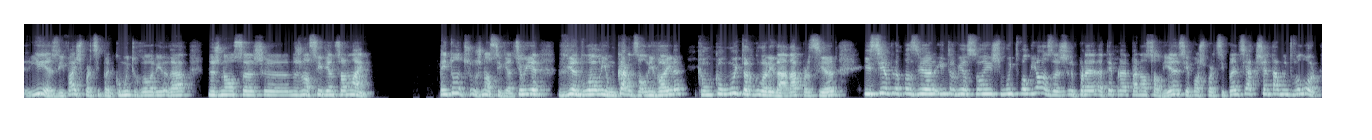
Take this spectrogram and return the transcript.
ias e vais participando com muita regularidade nas nossas, nos nossos eventos online. Em todos os nossos eventos, eu ia vendo ali um Carlos Oliveira com, com muita regularidade a aparecer e sempre a fazer intervenções muito valiosas para, até para, para a nossa audiência, para os participantes e a acrescentar muito valor.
